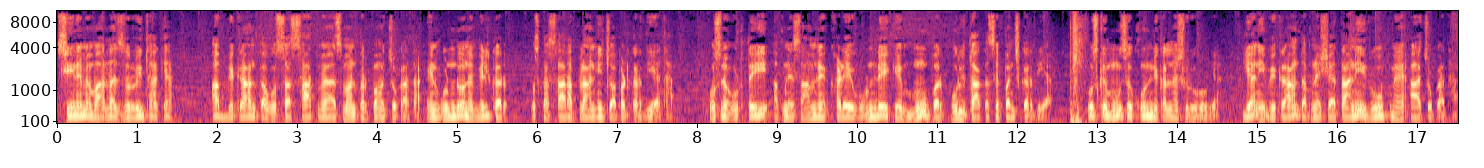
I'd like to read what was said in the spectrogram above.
सीने में मारना ज़रूरी था क्या? अब विक्रांत का गुस्सा सातवें आसमान पर पहुँच चुका था। इन गुंडों ने मिलकर उसका सारा प्लान ही चौपट कर दिया था। उसने उठते ही अपने सामने खड़े गुंडे के मुँह पर पूरी ताकत से पंच कर दिया। उसके मुँह से खून निकलना शुरू हो गया। यानी विक्रांत अपने शैतानी रूप में आ चुका था।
